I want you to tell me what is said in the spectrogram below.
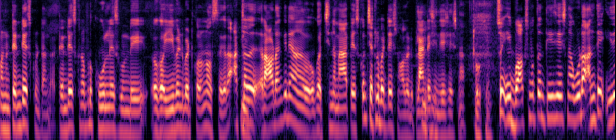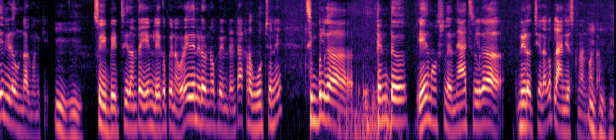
మనం టెంట్ వేసుకుంటాం కదా. టెంట్ వేసుకున్నప్పుడు కూల్నెస్ ఉండి ఒక ఈవెంట్ పెట్టుకోవాలని వస్తుంది కదా. అట్లా రావడానికి నేను ఒక చిన్న మ్యాప్ వేసుకొని చెట్లు పెట్టేసిన ఆల్రెడీ ప్లాంటేషన్ చేసేసిన. ఓకే సో ఈ బాక్స్ మొత్తం తీసేసినా కూడా అంతే ఇదే నీడ ఉండాలి మనకి. సో ఈ బెడ్స్ ఇదంతా ఏం లేకపోయినా కూడా ఏదైనా ఉన్నప్పుడు ఏంటంటే అక్కడ కూర్చొని సింపుల్గా టెంట్ ఏం అవసరం లేదు. న్యాచురల్గా నీడ వచ్చేలాగా ప్లాన్ చేసుకున్నాను అనమాట.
